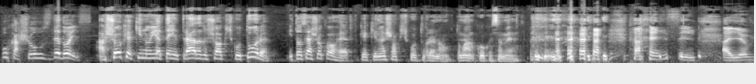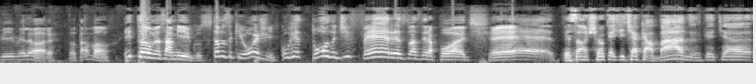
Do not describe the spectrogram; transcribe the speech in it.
por cachorros D2. Achou que aqui não ia ter entrada do choque de cultura? Então você achou correto, porque aqui não é choque de cultura, não. Tomar no cu com essa merda. aí sim, aí eu vi melhora. Então tá bom. Então, meus amigos, estamos aqui hoje com o retorno de férias do Asneira Pod. É. O pessoal achou que a gente tinha acabado, que tinha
